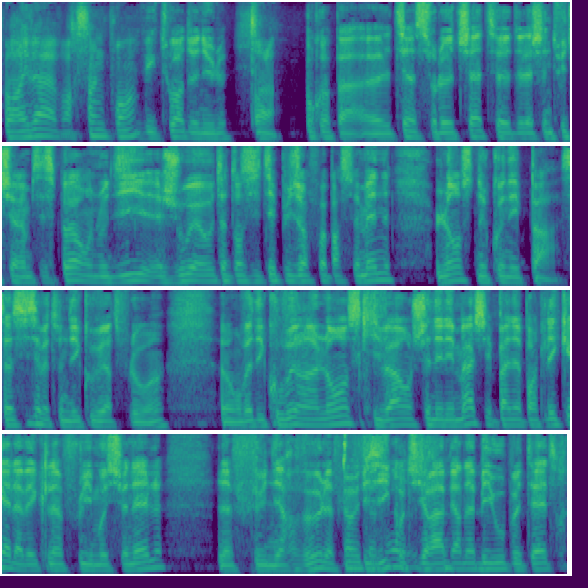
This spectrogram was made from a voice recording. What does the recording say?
Faut arriver à avoir 5 points. Victoire de nul. Voilà. Pourquoi pas Euh, Tiens, sur le chat de la chaîne Twitch RMC Sport, on nous dit jouer à haute intensité plusieurs fois par semaine. Lens ne connaît pas. Ça aussi, ça va être une découverte, Flo. Hein. Euh, on va découvrir un Lens qui va enchaîner les matchs et pas n'importe lesquels, avec l'influx émotionnel, l'influx nerveux, l'influx physique. Quand tu iras à Bernabeu peut-être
